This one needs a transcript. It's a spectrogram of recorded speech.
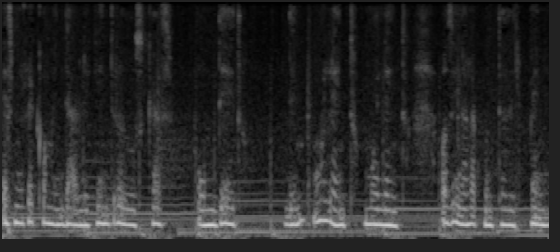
es muy recomendable que introduzcas un dedo de muy lento, muy lento, o sin a la punta del pene,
